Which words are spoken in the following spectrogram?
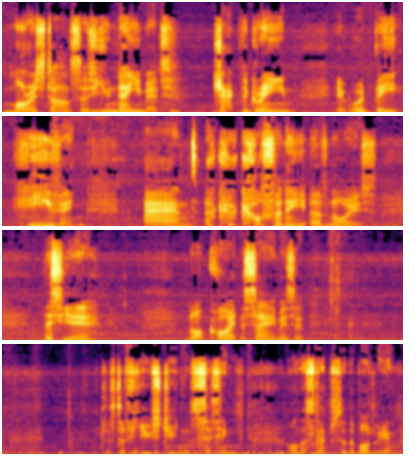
Morris dancers, you name it. Jack the Green, it would be heaving and a cacophony of noise. This year, not quite the same, is it? Just a few students sitting on the steps of the Bodleian.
